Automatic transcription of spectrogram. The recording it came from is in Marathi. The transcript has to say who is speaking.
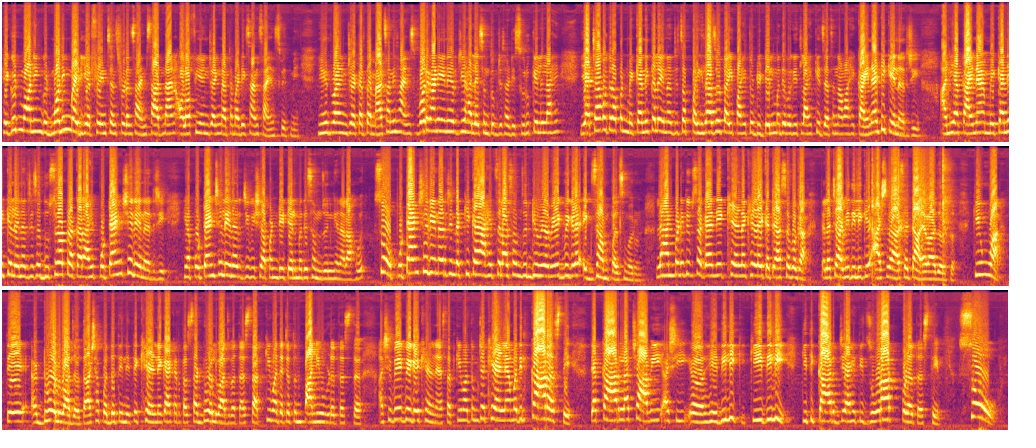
Speaker 1: Hey, good morning, good morning, my dear friends and students. I am Sadhna and all of you enjoying mathematics and science with me. नेहमीप्रमाणे एन्जॉय करता मॅथ्स आणि सायन्स वर्ग आणि एनर्जी हा लेसन तुमच्यासाठी सुरू केलेला आहे. याच्या अगोदर आपण मेकॅनिकल एनर्जीचा पहिला जो टाईप आहे तो डिटेलमध्ये बघितला आहे की ज्याचं नाव आहे कायनॅटिक एनर्जी आणि या कायनॅ मेकॅनिकल एनर्जीचा दुसरा प्रकार आहे पोटॅन्शियल एनर्जी या पोटॅन्शियल एनर्जी विषयी आपण डिटेलमध्ये समजून घेणार आहोत. सो पोटॅन्शियल एनर्जी नक्की काय आहे? चला समजून घेऊया वेगवेगळ्या एक्झाम्पल्स वरून लहानपणी तुम्ही सगळ्यांनी एक खेळणं खेळलंय का ते? असं बघा. त्याला चावी दिली की असं असं टाळ्या वाजवतं. किंवा किंवा ते ढोल वाजवतं अशा पद्धतीने ते खेळणे काय करत असतात ढोल वाजवत असतात किंवा त्याच्यातून पाणी उडत असतं. असे वेगवेगळे खेळणे असतात किंवा तुमच्या खेळण्यामधील कार असते. त्या कारला चावी अशी हे दिली की की दिली की ती कार जी आहे ती जोरात पळत असते. सो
